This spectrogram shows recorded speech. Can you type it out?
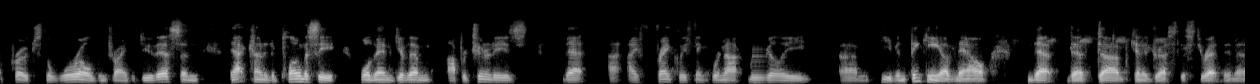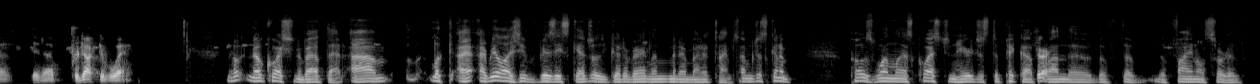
approach the world and trying to do this and that kind of diplomacy will then give them opportunities that I, I frankly think we're not really um, even thinking of now that that um, can address this threat in a in a productive way. No, no question about that. Um, look, I, I, realize you have a busy schedule. You've got a very limited amount of time, so I'm just going to pose one last question here, just to pick up sure. on the, the, the the final sort of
